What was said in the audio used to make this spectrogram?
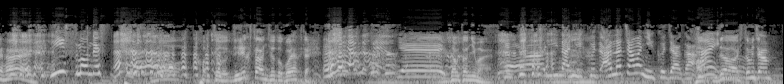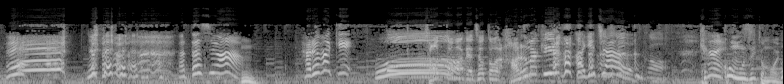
いはいはい。いい質問です。もうちょっとディレクターにちょっと500点。イェーイ。座布団2枚。いいな、肉じゃ、アンナちゃんは肉じゃが。はいじゃあ、ひとみちゃん。私はう、ん。春巻き。おちょっと待って、ちょっと待って、春巻き？あげちゃう。結構むずいと思うよ。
